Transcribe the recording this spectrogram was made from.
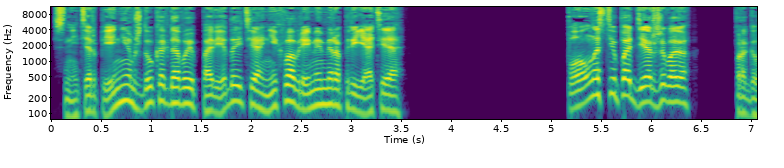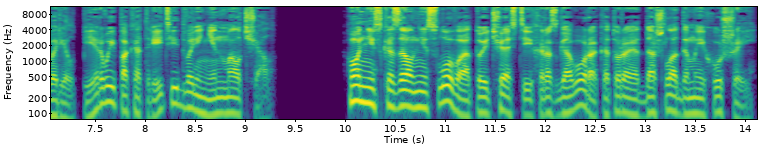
С нетерпением жду, когда вы поведаете о них во время мероприятия». «Полностью поддерживаю», — проговорил первый, пока третий дворянин молчал. Он не сказал ни слова о той части их разговора, которая дошла до моих ушей.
